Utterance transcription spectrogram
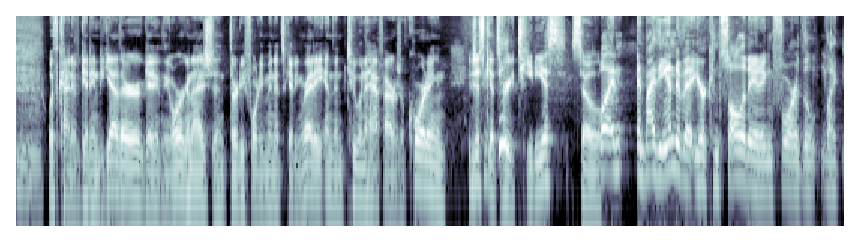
Mhm. with kind of getting together, getting the organized, and 30, 40 minutes getting ready, and then two and a half hours recording, it just gets very tedious. So, Well, and and by the end of it, you're consolidating for the like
